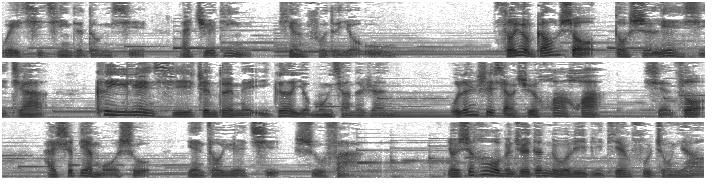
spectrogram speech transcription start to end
为其经的东西来决定天赋的有无。所有高手都是练习家，刻意练习针对每一个有梦想的人，无论是想学画画、写作，还是变魔术、演奏乐器、书法。有时候我们觉得努力比天赋重要，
